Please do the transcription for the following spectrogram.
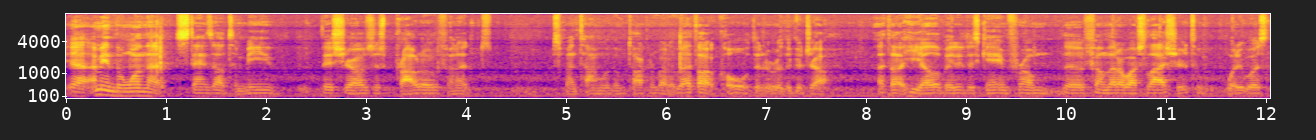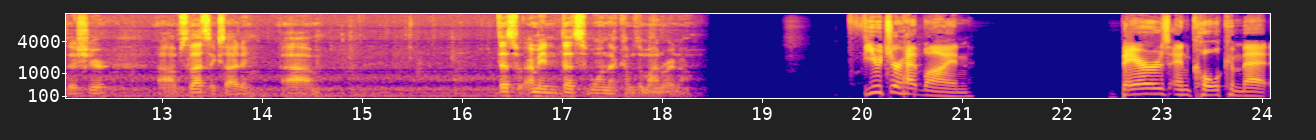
Yeah, I mean, the one that stands out to me this year, I was just proud of, and I spent time with him talking about it. But I thought Cole did a really good job. I thought he elevated his game from the film that I watched last year to what it was this year. Um, so that's exciting. Um, that's, I mean, that's one that comes to mind right now. Future headline Bears and Cole Kmet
